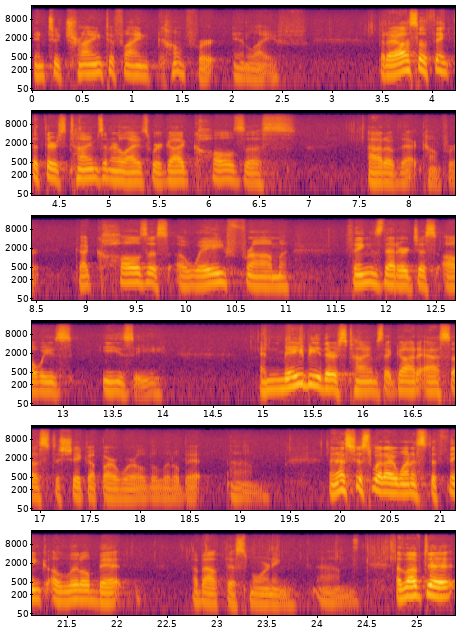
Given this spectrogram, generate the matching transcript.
into trying to find comfort in life. But I also think that there's times in our lives where God calls us out of that comfort God calls us away from things that are just always easy. And maybe there's times that God asks us to shake up our world a little bit. Um, and that's just what I want us to think a little bit about this morning. Um, I'd love to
